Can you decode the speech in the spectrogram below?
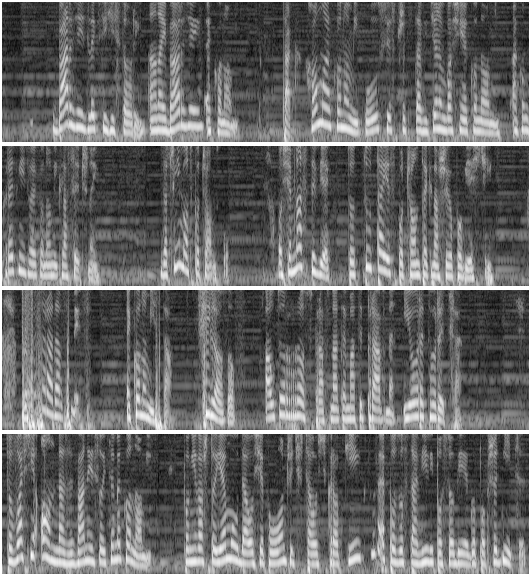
bardziej z lekcji historii, a najbardziej ekonomii. Tak, Homo economicus jest przedstawicielem właśnie ekonomii, a konkretniej to ekonomii klasycznej. Zacznijmy od początku. XVIII wiek to tutaj jest początek naszej opowieści. Profesor Adam Smith, ekonomista, filozof, autor rozpraw na tematy prawne i o retoryce. To właśnie on nazywany jest ojcem ekonomii, ponieważ to jemu udało się połączyć w całość kropki, które pozostawili po sobie jego poprzednicy.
